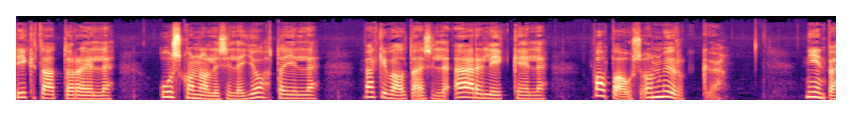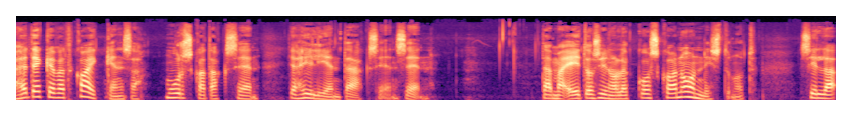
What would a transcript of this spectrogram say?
diktaattoreille, uskonnollisille johtajille, väkivaltaisille ääriliikkeille vapaus on myrkkyä. Niinpä he tekevät kaikkensa murskatakseen ja hiljentääkseen sen. Tämä ei tosin ole koskaan onnistunut – sillä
